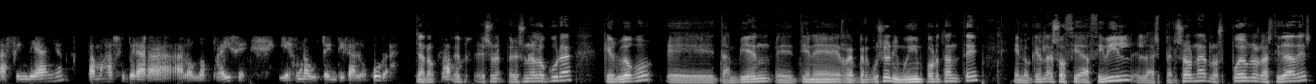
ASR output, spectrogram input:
a fin de año vamos a superar a, los dos países y es una auténtica locura. Claro, es pero es una locura que luego eh, también eh, tiene repercusión y muy importante en lo que es la sociedad civil, las personas, los pueblos, las ciudades,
